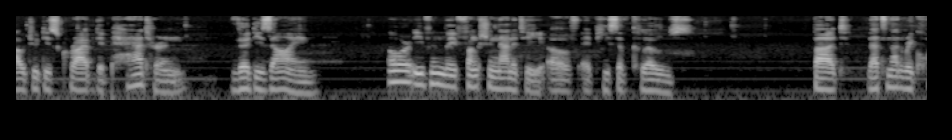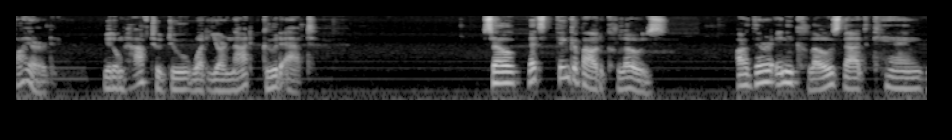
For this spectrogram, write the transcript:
how to describe the pattern, the design, or even the functionality of a piece of clothes. But that's not required. You don't have to do what you're not good at. So let's think about clothes. Are there any clothes that can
